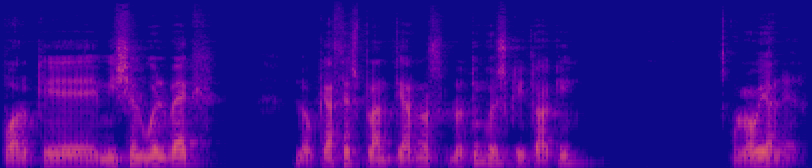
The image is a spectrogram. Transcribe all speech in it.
porque Michel Houellebecq lo que hace es plantearnos, lo tengo escrito aquí, lo voy a leer.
